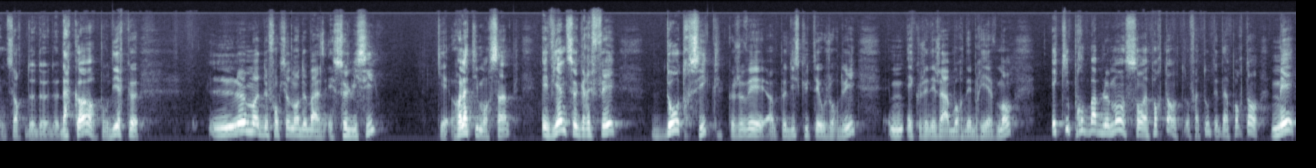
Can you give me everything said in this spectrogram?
une sorte d'accord pour dire que le mode de fonctionnement de base est celui-ci, qui est relativement simple, et viennent se greffer d'autres cycles que je vais un peu discuter aujourd'hui et que j'ai déjà abordé brièvement, et qui probablement sont importantes, enfin tout est important, mais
